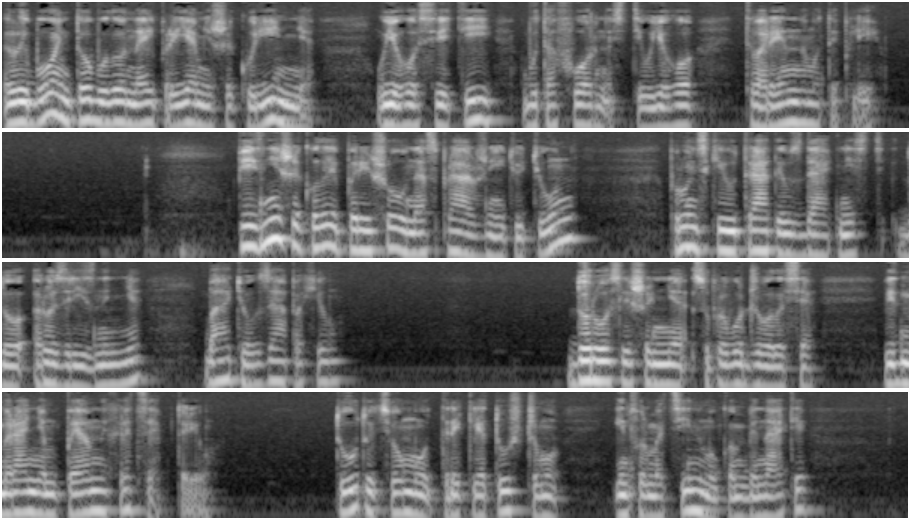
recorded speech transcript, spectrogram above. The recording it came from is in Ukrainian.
Либонь, то було найприємніше куріння у його святій бутафорності, у його тваринному теплі. Пізніше, коли перейшов на справжній тютюн, Прунський втратив здатність до розрізнення багатьох запахів. Дорослішання супроводжувалося відмиранням певних рецепторів. Тут, у цьому триклятущому інформаційному комбінаті,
